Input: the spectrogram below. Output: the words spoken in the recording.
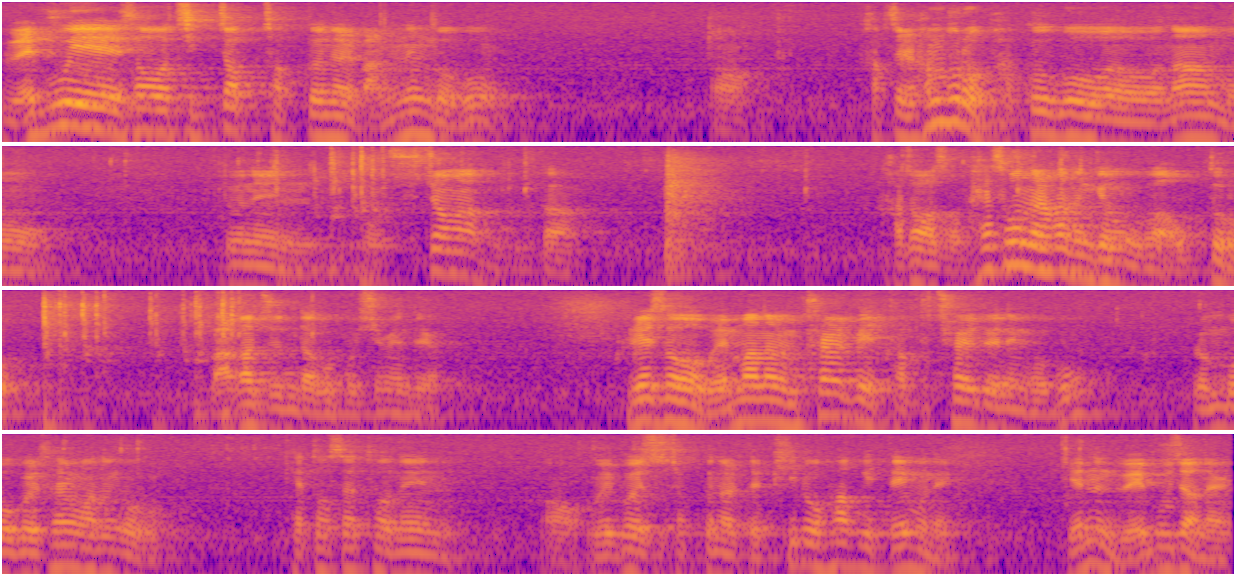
외부에서 직접 접근을 막는 거고 어, 값을 함부로 바꾸거나 뭐 또는 뭐 수정하 그러니까 가져와서 훼손을 하는 경우가 없도록 막아준다고 보시면 돼요. 그래서 웬만하면 프라이빗 다 붙여야 되는 거고 럼복을 사용하는 거고 게터 세터는 어, 외부에서 접근할 때 필요하기 때문에 얘는 외부잖아요.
